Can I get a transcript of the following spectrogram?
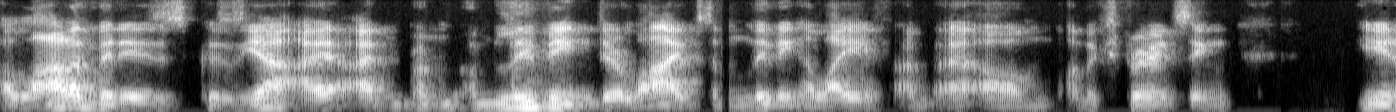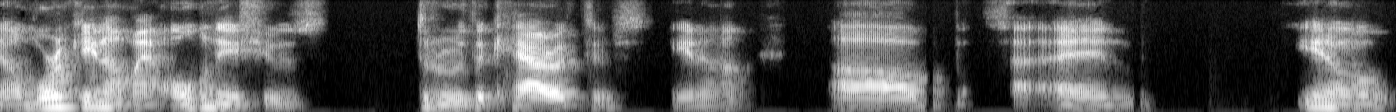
a lot of it is because yeah, I I'm, I'm, I'm living their lives. I'm living a life. I'm uh, um I'm experiencing, you know, I'm working on my own issues through the characters. You know, um and you know,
